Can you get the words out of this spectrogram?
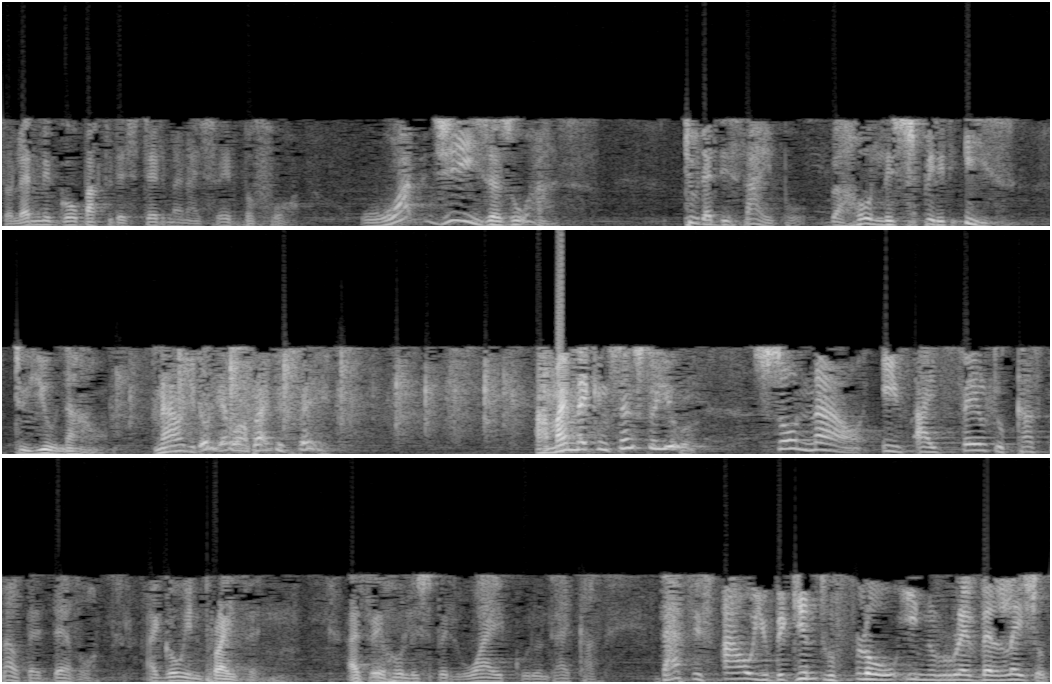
So let me go back to the statement I said before. What Jesus was to the disciple, the Holy Spirit is to you now. Now you don't get what I'm trying to say. Am I making sense to you? So now, if I fail to cast out the devil, I go in private. I say, Holy Spirit, why couldn't I cast? That is how you begin to flow in revelation.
